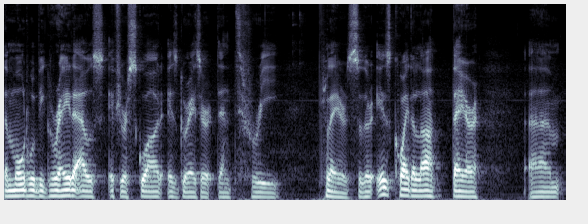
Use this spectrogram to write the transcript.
the mode will be grayed out if your squad is greater than three players. So there is quite a lot there. Um,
